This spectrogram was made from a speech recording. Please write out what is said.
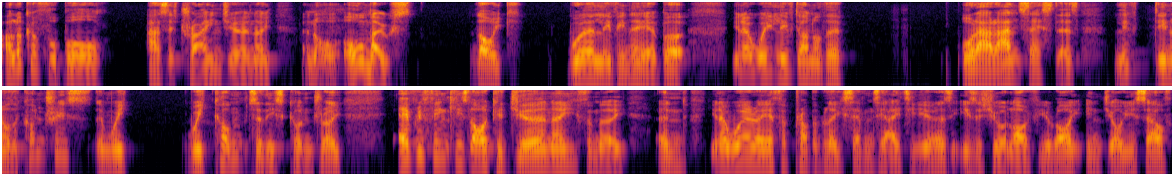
I look at football as a train journey, and al- almost like we're living here, but you know we lived on other, or our ancestors lived in other countries, and we we come to this country. Everything is like a journey for me. And, you know, we're here for probably 70, 80 years. It is a short life. You're right. Enjoy yourself.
